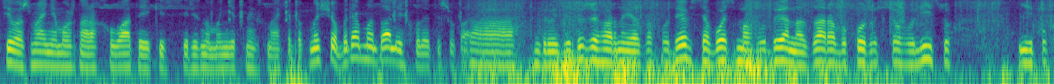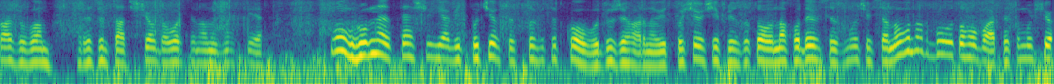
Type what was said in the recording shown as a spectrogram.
ціле жменя можна рахувати якихось різноманітних знахідок. Ну що, будемо далі ходити шукати. Так, друзі, дуже гарно я заходився. Восьма година. Зараз виходжу з цього лісу і покажу вам результат, що вдалося нам знайти. Ну, головне те, що я відпочив, це 100%. Дуже гарно відпочив, ще плюс до того находився, змучився. Ну воно було того варте, тому що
